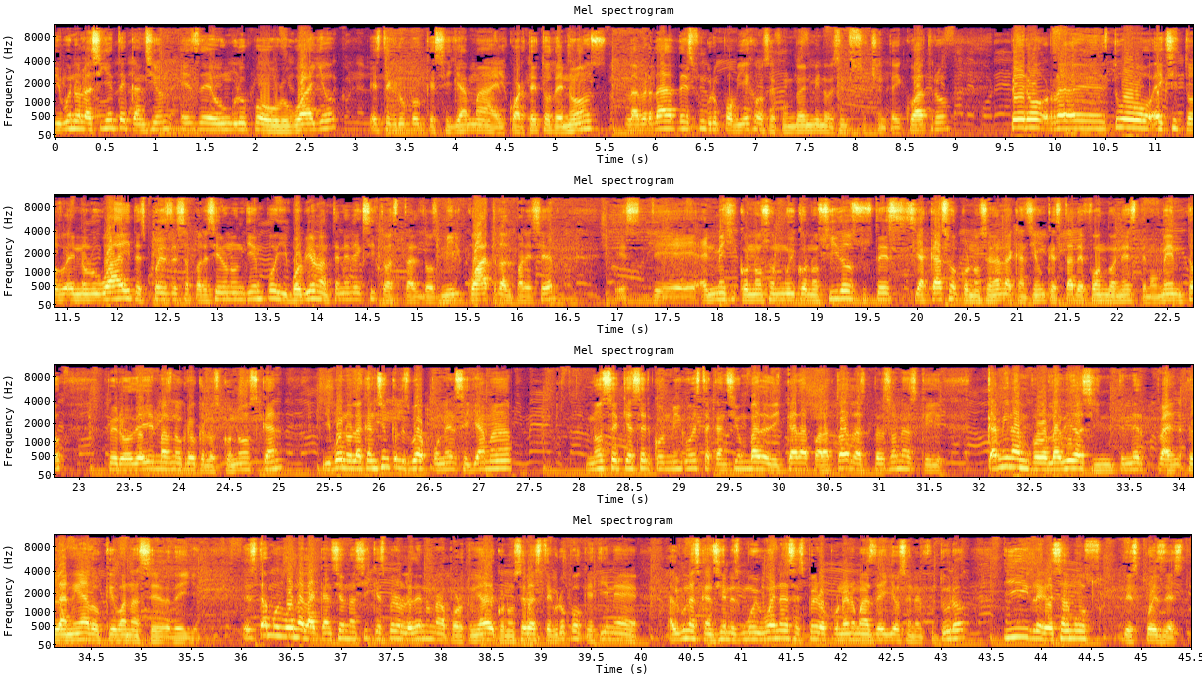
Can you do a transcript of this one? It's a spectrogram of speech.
Y bueno, la siguiente canción es de un grupo uruguayo, este grupo que se llama El Cuarteto de Nos. La verdad es un grupo viejo, se fundó en 1984 pero tuvo éxito en Uruguay, después desaparecieron un tiempo y volvieron a tener éxito hasta el 2004 al parecer. Este, en México no son muy conocidos, ustedes si acaso conocerán la canción que está de fondo en este momento, pero de ahí en más no creo que los conozcan. Y bueno, la canción que les voy a poner se llama No sé qué hacer conmigo, esta canción va dedicada para todas las personas que caminan por la vida sin tener planeado qué van a hacer de ella. Está muy buena la canción, así que espero le den una oportunidad de conocer a este grupo que tiene algunas canciones muy buenas. Espero poner más de ellos en el futuro. Y regresamos después de esto.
